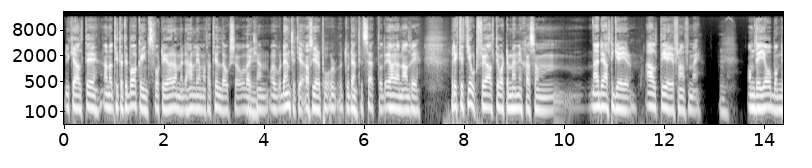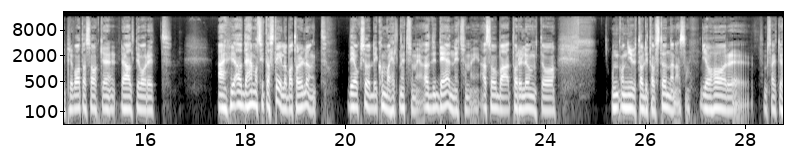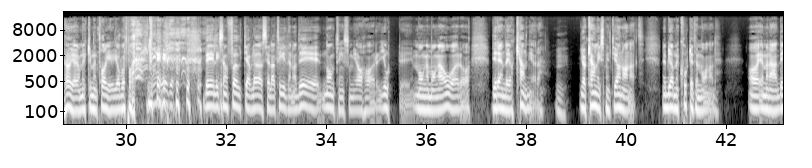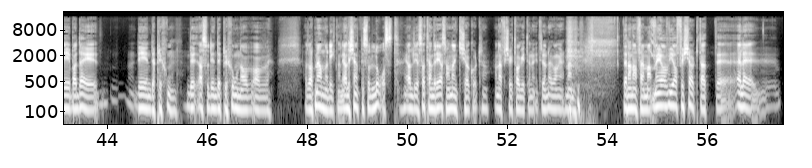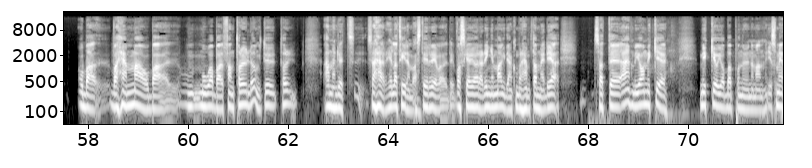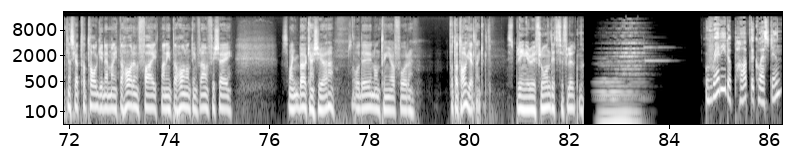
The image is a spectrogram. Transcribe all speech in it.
du kan alltid, ja, titta tillbaka är inte svårt att göra, men det handlar om att ta till det också och verkligen mm. och ordentligt, alltså göra det på ett ordentligt sätt. Och det har jag aldrig riktigt gjort, för jag har alltid varit en människa som, nej det är alltid grejer, alltid grejer framför mig. Mm. Om det är jobb, om det är privata saker, det har alltid varit, nej, det här med att sitta still och bara ta det lugnt, det är också, det kommer vara helt nytt för mig. Alltså, det är nytt för mig, alltså bara ta det lugnt och, och, och njuta av lite av stunden alltså. Jag har eh, som sagt, du hör jag har mycket mental att jobba på. det, är, det är liksom fullt jävla ös hela tiden och det är någonting som jag har gjort i många, många år och det är det enda jag kan göra. Mm. Jag kan liksom inte göra något annat. Nu blir jag med kortet en månad. Och jag menar, det är bara det, det är en depression. Det, alltså det är en depression av, av att ha varit med om något liknande. Jag har aldrig känt mig så låst. Jag, aldrig, jag sa till Andreas, han har inte körkort. Han har försökt tagit det nu 300 gånger, men det är en annan femma. Men jag, jag har försökt att, eh, eller och bara vara hemma och bara, och Moa bara, fan ta det lugnt, du tar, ja men du vet, så här hela tiden bara stirrig, vad, vad ska jag göra, ringer Magdi, han kommer och hämtar mig. Det är, så att, äh, men jag har mycket, mycket att jobba på nu när man, som egentligen ska ta tag i när man inte har en fight, man inte har någonting framför sig, som man bör kanske göra. Och det är någonting jag får, får ta tag i helt enkelt. Springer du ifrån ditt förflutna? Ready to pop the question?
